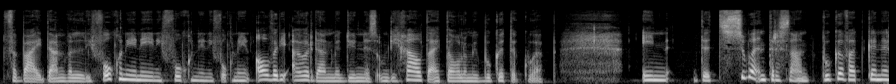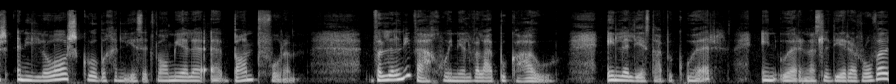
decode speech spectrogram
verby. Dan wil hulle die volgende een hê en die volgende en die volgende en al wat die ouer dan moet doen is om die geld uit te haal om die boeke te koop. En dit so interessant boeke wat kinders in die laerskool begin lees het waarmee hulle 'n band vorm wil hulle nie weggooi nie, hulle wil daai boek hou. En hulle lees daai boek oor en oor en as hulle deur 'n rowwe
